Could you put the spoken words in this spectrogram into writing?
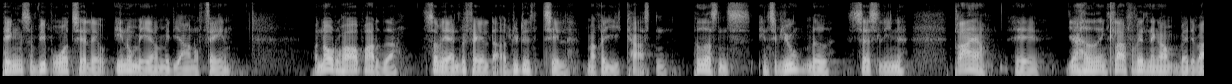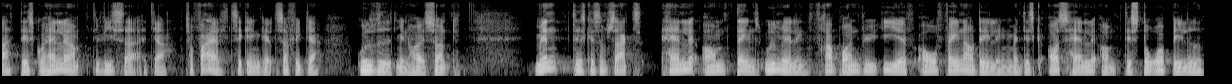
Penge, som vi bruger til at lave endnu mere Mediano-fan. Og når du har oprettet dig, så vil jeg anbefale dig at lytte til Marie Karsten Pedersens interview med Sasseline Drejer. Øh, jeg havde en klar forventning om, hvad det var, det skulle handle om. Det viser sig, at jeg tog fejl. Til gengæld så fik jeg udvidet min horisont. Men det skal som sagt handle om dagens udmelding fra Brøndby IF og fanafdelingen, men det skal også handle om det store billede.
